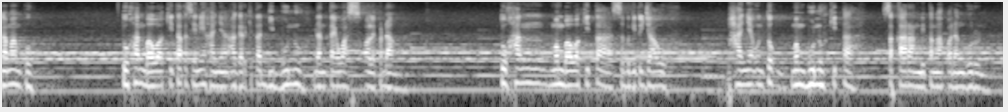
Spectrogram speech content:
Nggak mampu. Tuhan bawa kita ke sini hanya agar kita dibunuh dan tewas oleh pedang. Tuhan membawa kita sebegitu jauh hanya untuk membunuh kita sekarang di tengah padang gurun.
